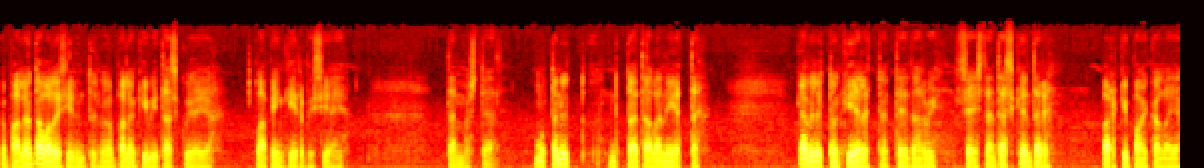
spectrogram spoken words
ja paljon tavallisia lintuja, paljon kivitaskuja ja lapin kirvisiä ja tämmöistä. Mutta nyt, nyt taitaa olla niin, että kävelyt on kielletty, että ei tarvi seistään tässä kentän parkkipaikalla ja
